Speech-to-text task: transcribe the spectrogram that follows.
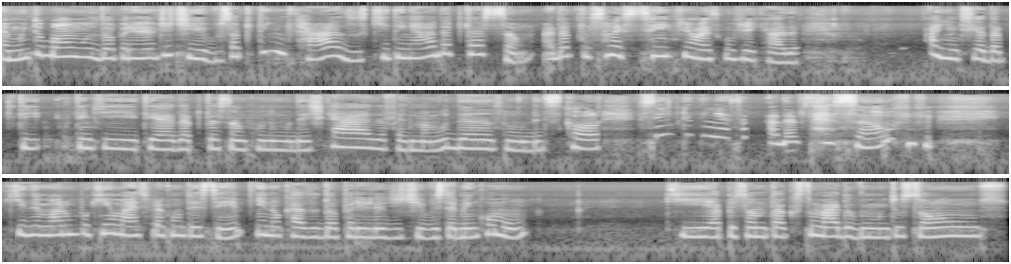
É muito bom o uso do aparelho aditivo, só que tem casos que tem a adaptação. A adaptação é sempre mais complicada a gente se adapte, tem que ter a adaptação quando muda de casa, faz uma mudança, muda de escola. Sempre tem essa adaptação que demora um pouquinho mais para acontecer. E no caso do aparelho auditivo, isso é bem comum. Que a pessoa não está acostumada a ouvir muitos sons,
